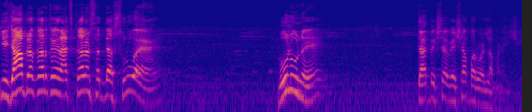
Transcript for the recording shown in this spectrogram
की ज्या प्रकारचं राजकारण सध्या सुरू आहे बोलू नये त्यापेक्षा वेशा परवडला म्हणायचे.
